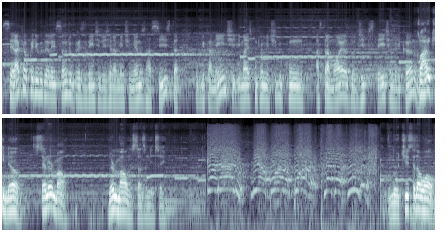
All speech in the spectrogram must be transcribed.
Será que é o perigo da eleição de um presidente ligeiramente menos racista, publicamente, e mais comprometido com as tramóias do Deep State americano? Claro que não. Isso é normal. Normal nos Estados Unidos aí. Notícia da UOL.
